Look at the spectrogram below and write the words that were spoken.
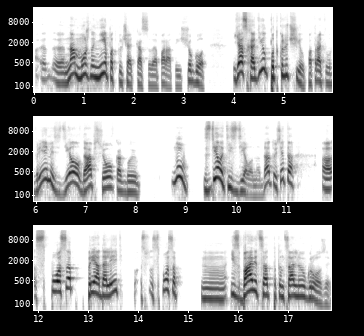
Нам можно не подключать кассовые аппараты еще год. Я сходил, подключил, потратил время, сделал, да, все как бы, ну, сделать и сделано, да, то есть это способ преодолеть, способ избавиться от потенциальной угрозы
